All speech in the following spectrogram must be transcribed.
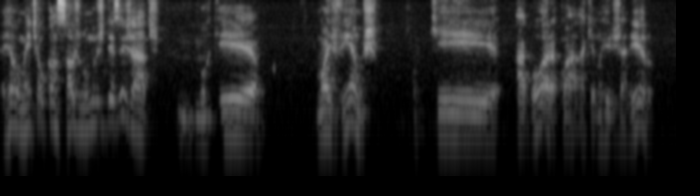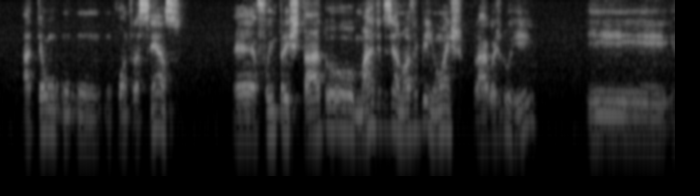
realmente alcançar os números desejados, uhum. porque nós vimos que agora, aqui no Rio de Janeiro, até um, um, um contrassenso, é, foi emprestado mais de 19 bilhões para Águas do Rio e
